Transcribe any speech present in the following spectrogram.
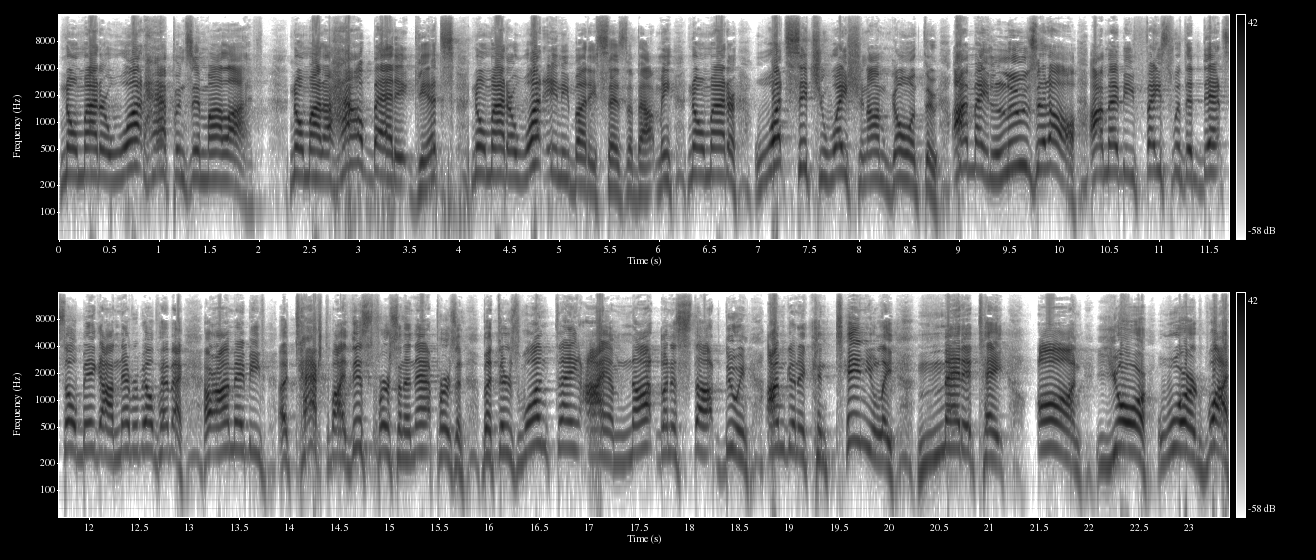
no matter what happens in my life. No matter how bad it gets, no matter what anybody says about me, no matter what situation I'm going through, I may lose it all. I may be faced with a debt so big I'll never be able to pay back, or I may be attacked by this person and that person. But there's one thing I am not going to stop doing. I'm going to continually meditate on your word. Why?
